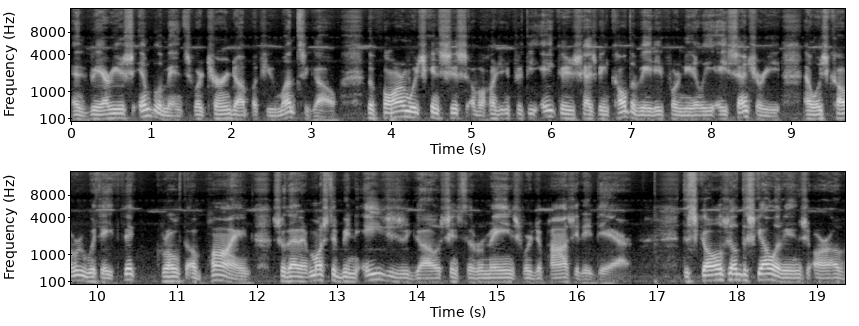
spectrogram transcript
and various implements, were turned up a few months ago. The farm, which consists of 150 acres, has been cultivated for nearly a century and was covered with a thick growth of pine, so that it must have been ages ago since the remains were deposited there. The skulls of the skeletons are of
